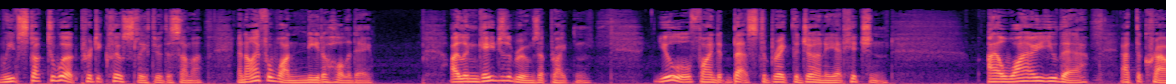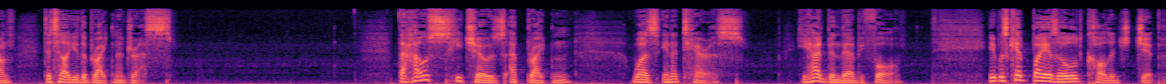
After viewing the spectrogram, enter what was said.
We've stuck to work pretty closely through the summer, and I, for one, need a holiday. I'll engage the rooms at Brighton. You'll find it best to break the journey at Hitchin. I'll wire you there, at the Crown, to tell you the Brighton address. The house he chose at Brighton was in a terrace. He had been there before. It was kept by his old college gyp,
